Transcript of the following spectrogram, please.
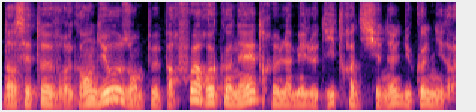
Dans cette œuvre grandiose, on peut parfois reconnaître la mélodie traditionnelle du Kol Nidre.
